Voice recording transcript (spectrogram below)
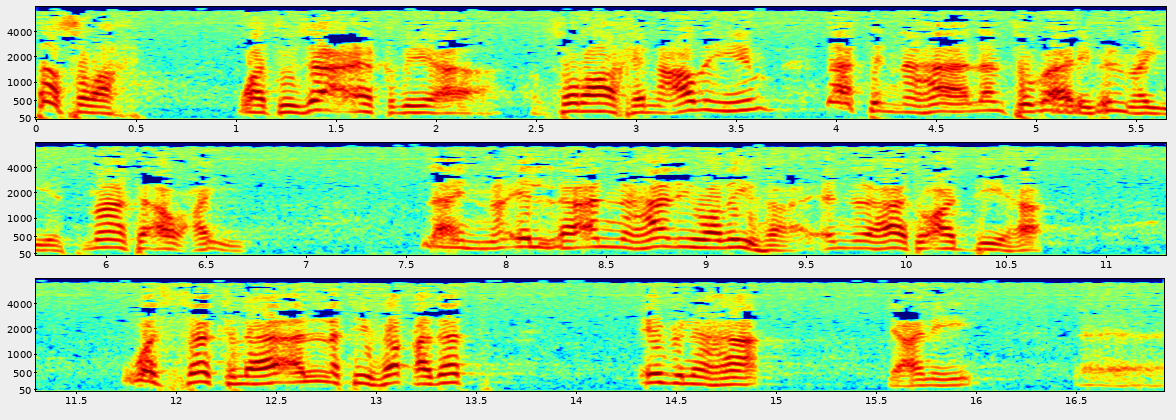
تصرخ وتزعق بصراخ عظيم لكنها لم تبالي بالميت مات أو حي. لأن إلا أن هذه وظيفة إنها تؤديها. والثكلى التي فقدت ابنها يعني آه،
